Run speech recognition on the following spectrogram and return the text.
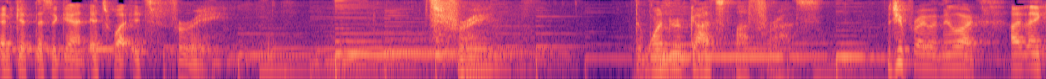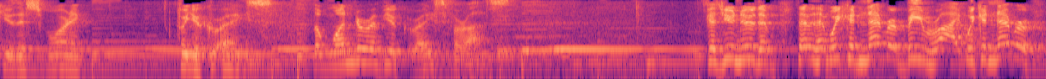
And get this again, it's what? It's free. Free. The wonder of God's love for us. Would you pray with me, Lord? I thank you this morning for your grace, the wonder of your grace for us because you knew that, that, that, we could never be right. We could never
